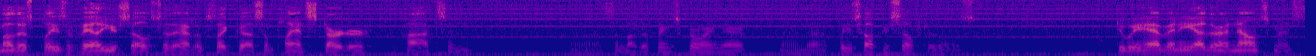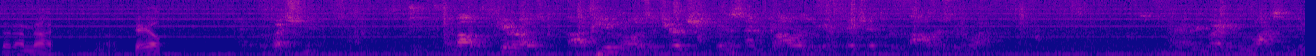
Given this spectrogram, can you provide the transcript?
mothers, please avail yourselves to that. Looks like uh, some plant starter pots and uh, some other things growing there. And uh, please help yourself to those. Do we have any other announcements that I'm not? Uh, Dale? question about Carol's uh, funeral. Is the church going to send flowers? Are we going to pitch it for flowers or what? For everybody who wants to do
